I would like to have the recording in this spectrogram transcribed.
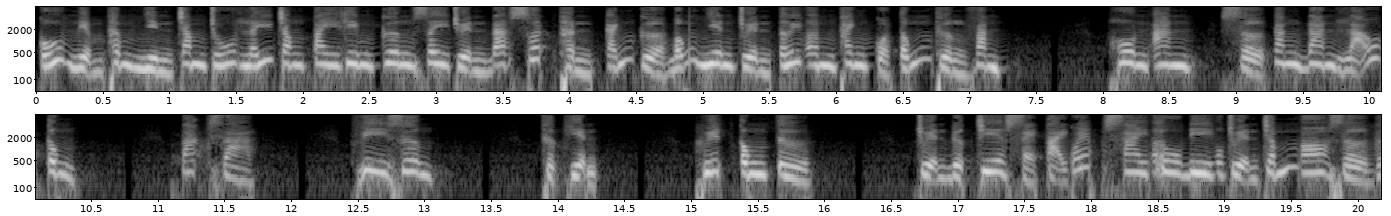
Cố niệm thâm nhìn chăm chú lấy trong tay kim cương dây chuyền đã xuất thần cánh cửa bỗng nhiên truyền tới âm thanh của Tống Thường Văn. Hôn an, sở tăng đan lão công. Tác giả. Vi Dương. Thực hiện. Huyết công từ. Chuyện được chia sẻ tại website odchuyện.org.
